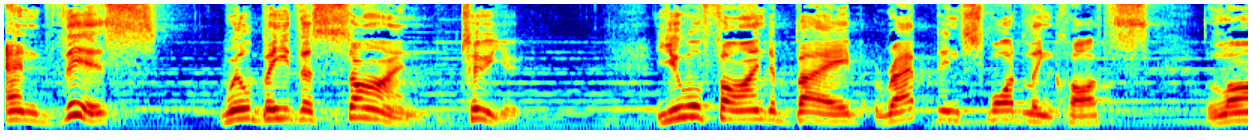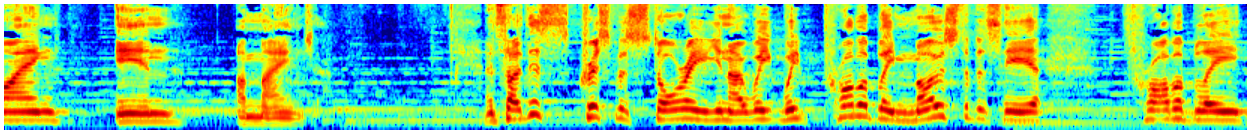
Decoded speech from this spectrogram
And this will be the sign to you. You will find a babe wrapped in swaddling cloths lying in a manger. And so, this Christmas story, you know, we, we probably, most of us here, probably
